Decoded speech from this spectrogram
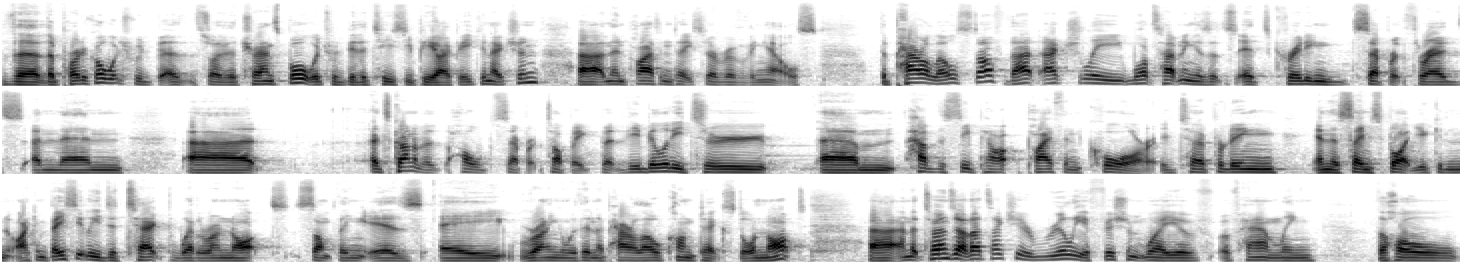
the, the protocol, which would uh, sorry the transport, which would be the TCP/IP connection, uh, and then Python takes care of everything else. The parallel stuff, that actually what's happening is it's it's creating separate threads, and then uh, it's kind of a whole separate topic. But the ability to um, have the C Python core interpreting in the same spot. You can I can basically detect whether or not something is a running within a parallel context or not. Uh, and it turns out that's actually a really efficient way of, of handling the whole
